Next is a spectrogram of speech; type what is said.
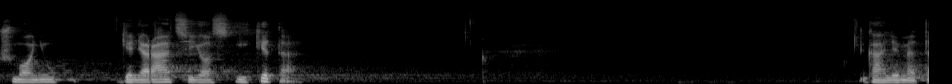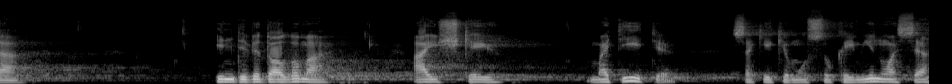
žmonių generacijos į kitą. Galime tą individualumą aiškiai matyti, sakykime, mūsų kaimynuose,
